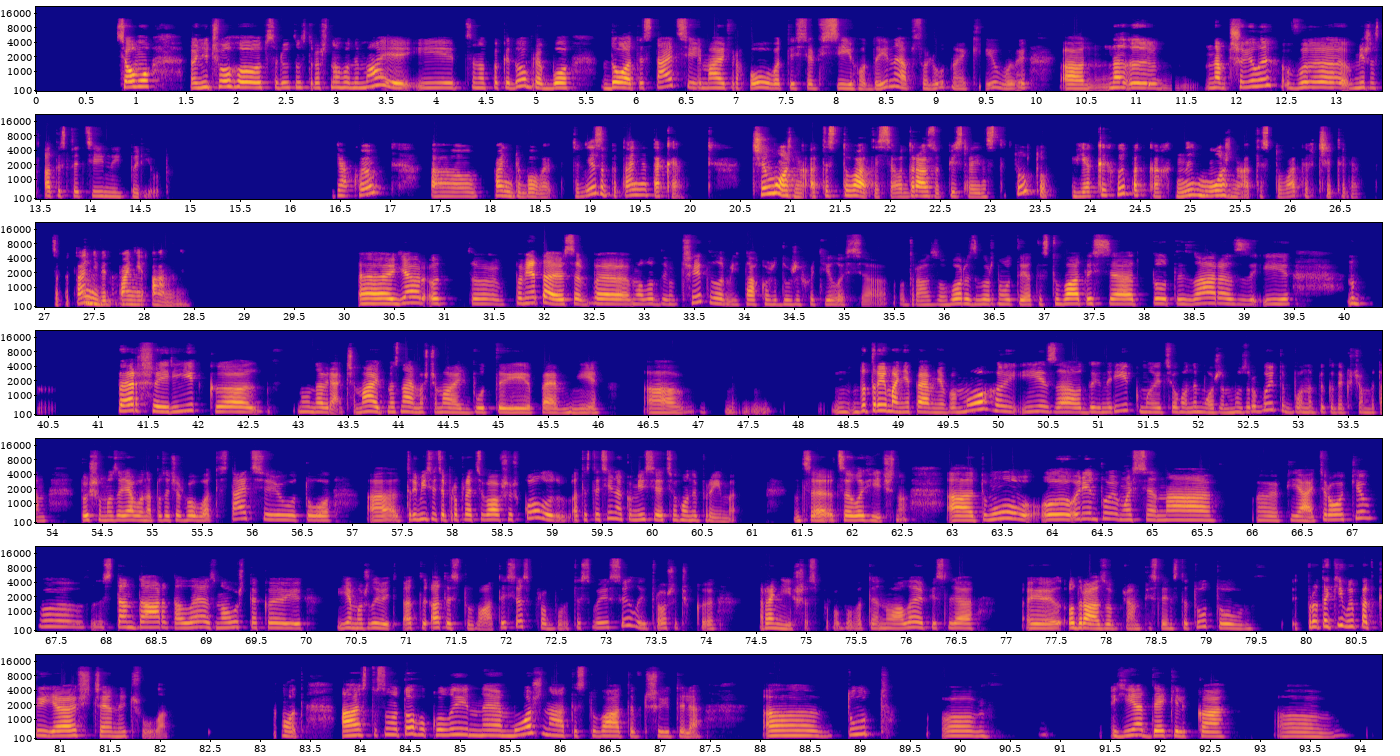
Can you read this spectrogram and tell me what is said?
в цьому нічого абсолютно страшного немає, і це навпаки добре, бо до атестації мають враховуватися всі години, абсолютно, які ви е, на- е, навчили в міжатестаційний період. Дякую. Е, Пані Любове, тоді запитання таке. Чи можна атестуватися одразу після інституту, в яких випадках не можна атестувати вчителя? Запитання від пані Анни. Е, Я от е, пам'ятаю себе молодим вчителем, і також дуже хотілося одразу гори звернути, атестуватися тут і зараз. І ну, перший рік, е, ну, навряд чи мають, ми знаємо, що мають бути певні м, дотримані певні вимоги, і за один рік ми цього не можемо зробити. Бо, наприклад, якщо ми там пишемо заяву на позачергову атестацію, то три місяці пропрацювавши школу, атестаційна комісія цього не прийме. Це, це логічно. Тому орієнтуємося на 5 років е, стандарт, але знову ж таки є можливість ат- атестуватися, спробувати свої сили і трошечки раніше спробувати. Ну, але після е, одразу, прямо після інституту, про такі випадки я ще не чула. От. А стосовно того, коли не можна атестувати вчителя, е, тут е, є декілька е,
